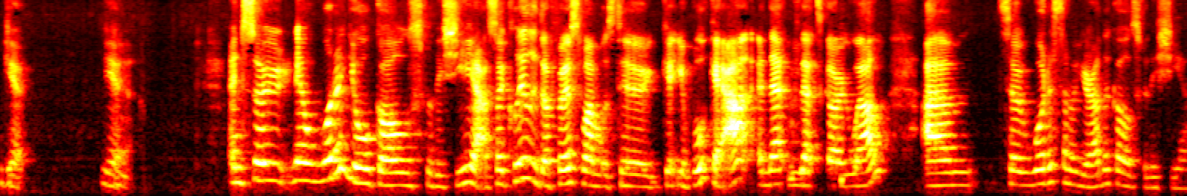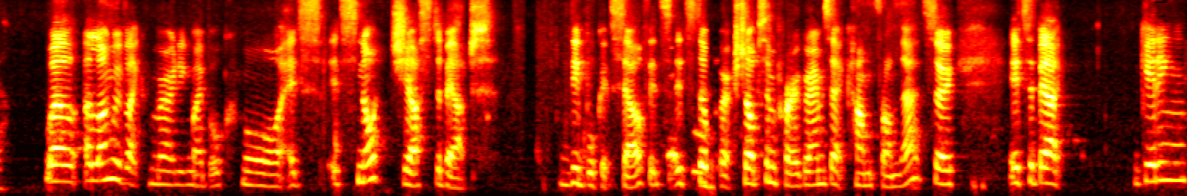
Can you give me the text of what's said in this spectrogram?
Yeah. Yeah. yeah. And so now what are your goals for this year? So clearly the first one was to get your book out and that mm. that's going well. Um, so what are some of your other goals for this year? Well, along with like promoting my book more, it's it's not just about the book itself. It's it's the workshops and programs that come from that. So it's about getting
